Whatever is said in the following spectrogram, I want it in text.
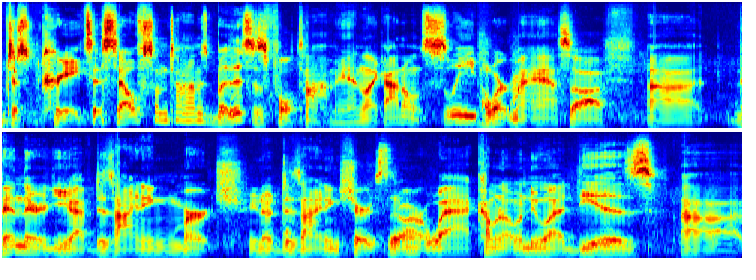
just creates itself sometimes, but this is full time, man. Like I don't sleep. I work my ass off. Uh, then there you have designing merch, you know, designing shirts that aren't whack, coming up with new ideas, uh,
